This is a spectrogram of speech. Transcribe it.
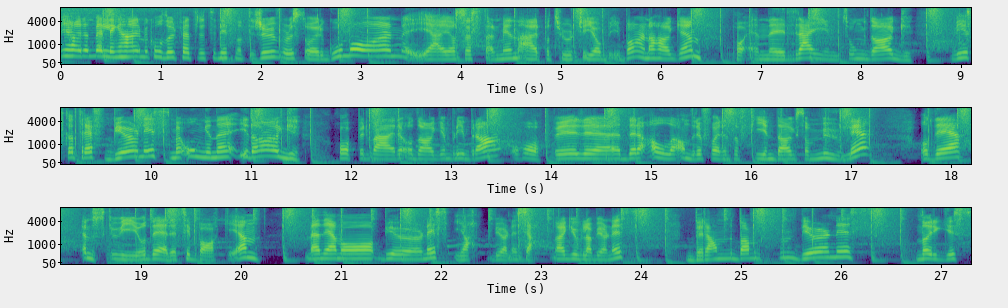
vi har en melding her med kodeord P3 til 1987 hvor det står God morgen. Jeg og søsteren min er på tur til jobb i barnehagen på en regntung dag. Vi skal treffe Bjørnis med ungene i dag. Håper været og dagen blir bra, og håper dere alle andre får en så fin dag som mulig. Og det ønsker vi jo dere tilbake igjen. Men jeg må Bjørnis Ja, Bjørnis, ja. Nå har jeg googla Bjørnis. Brannbamsen Bjørnis. Norges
